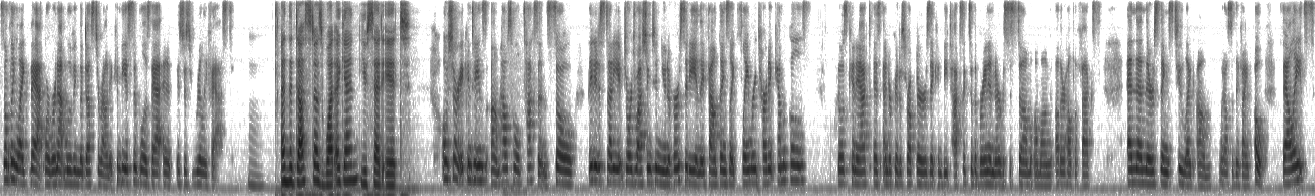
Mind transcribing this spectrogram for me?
something like that, where we're not moving the dust around. It can be as simple as that, and it's just really fast. Hmm. And the dust does what again? You said it. Oh, sure. It contains um, household toxins. So they did a study at George Washington University, and they found things like flame retardant chemicals. Those can act as endocrine disruptors. They can be toxic to the brain and nervous system, among other health effects And then there's things too, like um, what else did they find? Oh, phthalates,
